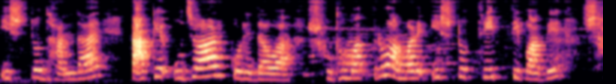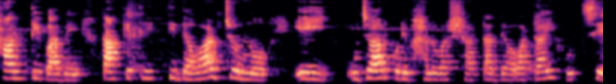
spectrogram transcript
ইষ্ট ধান্দায় তাকে উজাড় করে দেওয়া শুধুমাত্র আমার ইষ্ট তৃপ্তি পাবে, শান্তি পাবে। তাকে তৃপ্তি দেওয়ার জন্য এই উজাড় করে ভালোবাসাটা দেওয়াটাই হচ্ছে,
